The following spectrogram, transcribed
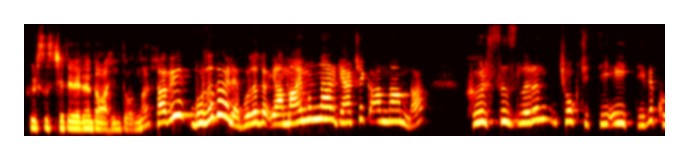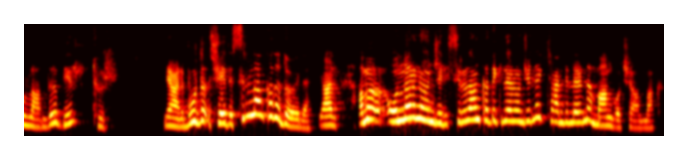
hırsız çetelerine dahildi onlar. Tabii burada da öyle. Burada da ya maymunlar gerçek anlamda hırsızların çok ciddi eğittiği ve kullandığı bir tür. Yani burada şeyde Sri Lanka'da da öyle. Yani ama onların önceliği Sri Lanka'dakiler önceliği kendilerine mango çalmak.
